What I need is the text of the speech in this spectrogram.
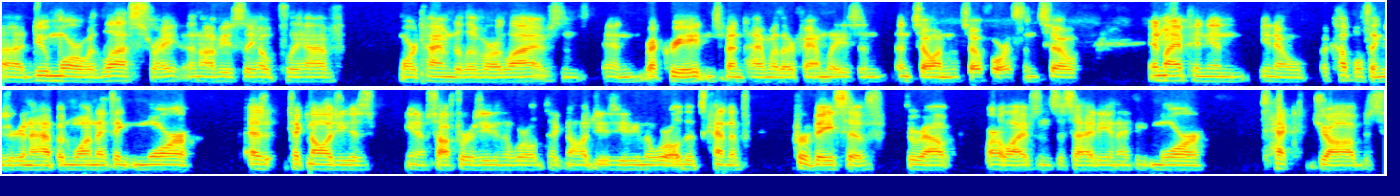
uh, do more with less, right? And obviously, hopefully, have more time to live our lives and, and recreate and spend time with our families and, and so on and so forth. And so, in my opinion, you know, a couple things are going to happen. One, I think more as technology is, you know, software is eating the world, technology is eating the world. It's kind of pervasive throughout our lives and society. And I think more tech jobs,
